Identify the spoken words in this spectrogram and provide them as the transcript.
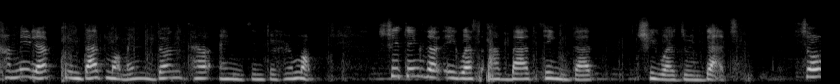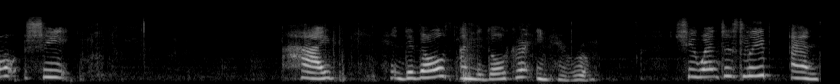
Camila, in that moment, don't tell anything to her mom. She thinks that it was a bad thing that she was doing that. So she hid the dolls and the doll car in her room. She went to sleep and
